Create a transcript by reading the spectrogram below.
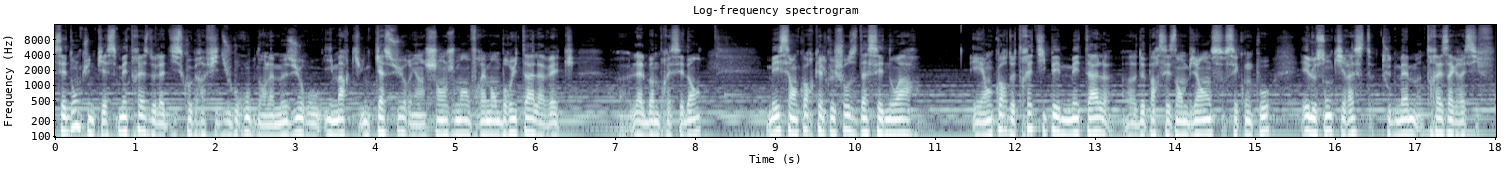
C'est donc une pièce maîtresse de la discographie du groupe dans la mesure où il marque une cassure et un changement vraiment brutal avec l'album précédent, mais c'est encore quelque chose d'assez noir et encore de très typé métal euh, de par ses ambiances, ses compos et le son qui reste tout de même très agressif.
